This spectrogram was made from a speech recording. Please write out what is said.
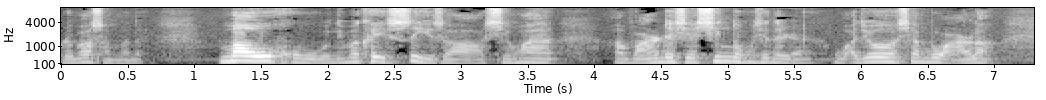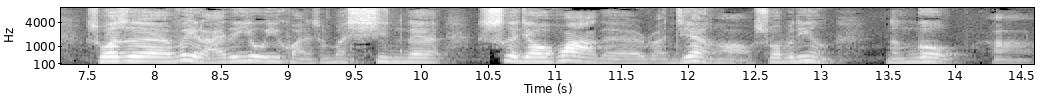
的吧什么的。猫虎，你们可以试一试啊，喜欢啊玩这些新东西的人，我就先不玩了。说是未来的又一款什么新的社交化的软件啊，说不定能够啊，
